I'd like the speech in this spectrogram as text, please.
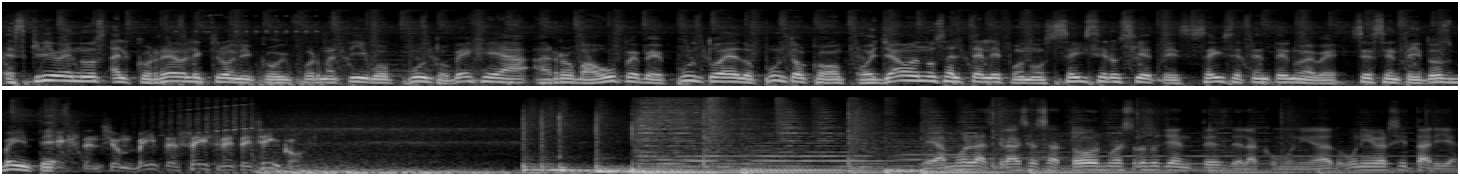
escríbenos al correo electrónico informativo.bga.upb.edu.com o llámanos al teléfono 607-679-6220, extensión 2635. Le damos las gracias a todos nuestros oyentes de la comunidad universitaria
